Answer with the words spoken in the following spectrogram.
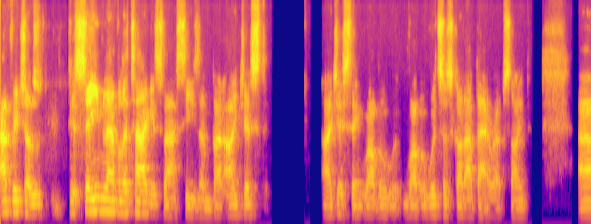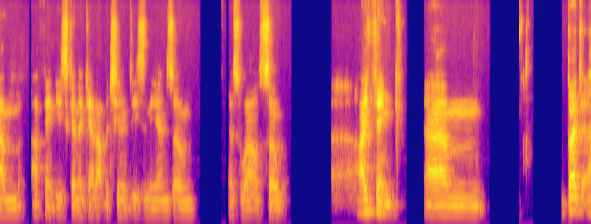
average a, the same level of targets last season. But I just I just think Robert Robert Woods has got a better upside. Um, I think he's going to get opportunities in the end zone as well. So uh, I think, um, but uh,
